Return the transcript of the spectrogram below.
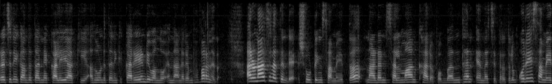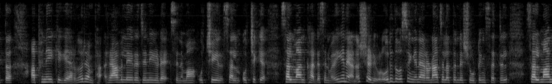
രജനീകാന്ത് തന്നെ കളിയാക്കി അതുകൊണ്ട് തനിക്ക് കരയേണ്ടി വന്നു എന്നാണ് രംഭ പറഞ്ഞത്. അരുണാചലത്തിന്റെ ഷൂട്ടിംഗ് സമയത്ത് നടൻ സൽമാൻ ഖാനൊപ്പം ബന്ധൻ എന്ന ചിത്രത്തിലും ഒരേ സമയത്ത് അഭിനയിക്കുകയായിരുന്നു രംഭ. രാവിലെ രജനിയുടെ സിനിമ ഉച്ചയിൽ ഉച്ചയ്ക്ക് സൽമാൻ ഖാന്റെ സിനിമ ഇങ്ങനെയാണ് ഷെഡ്യൂൾ. ഒരു ദിവസം ഇങ്ങനെ അരുണാചലത്തിന്റെ ഷൂട്ടിംഗ് സെറ്റിൽ സൽമാൻ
